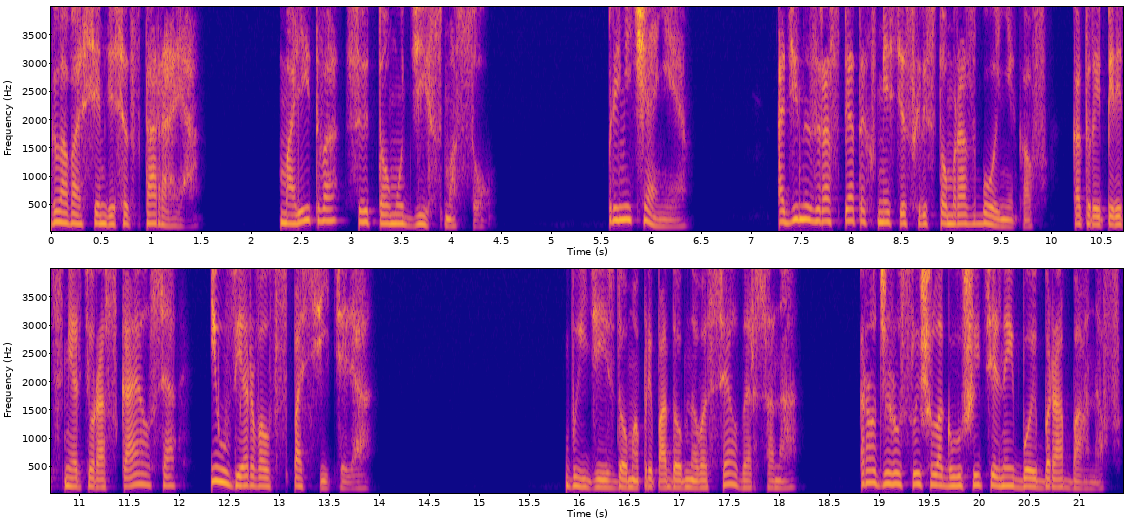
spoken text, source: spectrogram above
Глава 72. Молитва святому Дисмосу. Примечание. Один из распятых вместе с Христом разбойников, который перед смертью раскаялся и уверовал в Спасителя. Выйдя из дома преподобного Селверсона, Роджер услышал оглушительный бой барабанов.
